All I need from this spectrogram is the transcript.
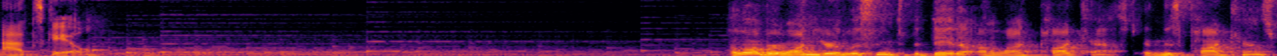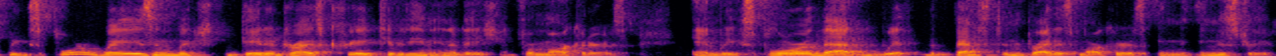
at scale. Hello, everyone. You're listening to the Data Unlocked podcast. In this podcast, we explore ways in which data drives creativity and innovation for marketers. And we explore that with the best and brightest marketers in the industry.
